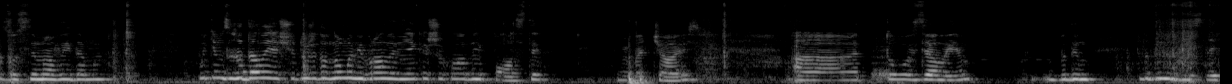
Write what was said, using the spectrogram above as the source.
з усіма видами. Потім згадала я, що дуже давно ми не брали ніякої шоколадної пасти. Вибачаюсь. А, то взяли. Будемо будем їсти.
